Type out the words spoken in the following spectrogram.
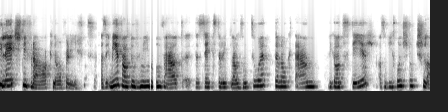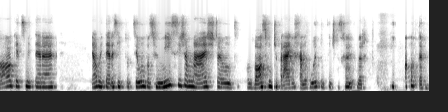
Die letzte Frage noch vielleicht. Also mir fällt auf meinem Umfeld, das setzt den Leuten langsam zu, der Lockdown. Wie geht es dir? Also wie kommst du zu Schlag jetzt mit dieser, ja, mit dieser Situation? Was vermisst du am meisten und, und was findest du aber eigentlich auch noch gut und findest, das könnte man einhalten?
